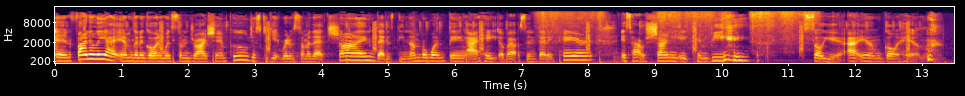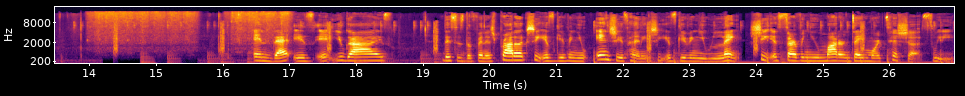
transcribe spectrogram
And finally, I am going to go in with some dry shampoo just to get rid of some of that shine. That is the number one thing I hate about synthetic hair. It's how shiny it can be. so yeah, I am going ham. and that is it, you guys. This is the finished product. She is giving you inches, honey. She is giving you length. She is serving you modern day Morticia, sweetie.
